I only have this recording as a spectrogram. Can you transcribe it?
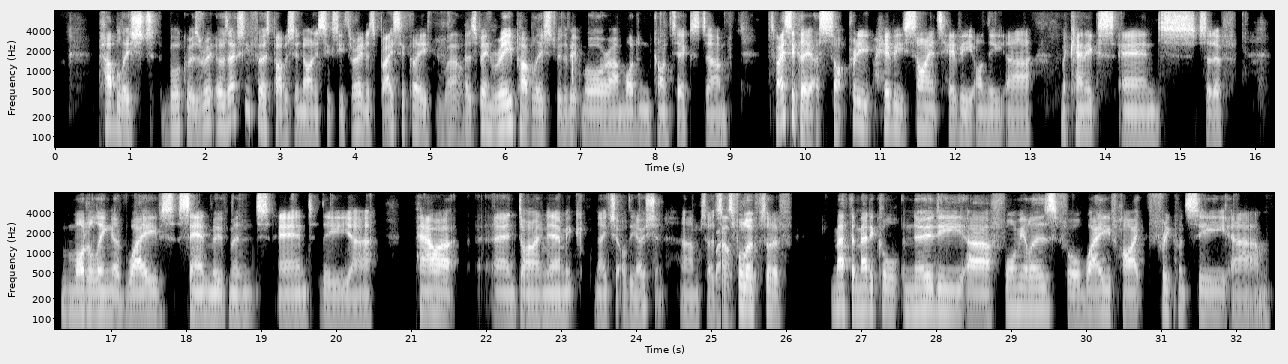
published book. Was re- it was actually first published in 1963, and it's basically Wow. it's been republished with a bit more uh, modern context. Um, it's basically a so- pretty heavy science heavy on the uh, mechanics and sort of modeling of waves, sand movement, and the uh, power and dynamic nature of the ocean. Um, so it's, Wow. it's full of sort of mathematical nerdy uh, formulas for wave height, frequency, um,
